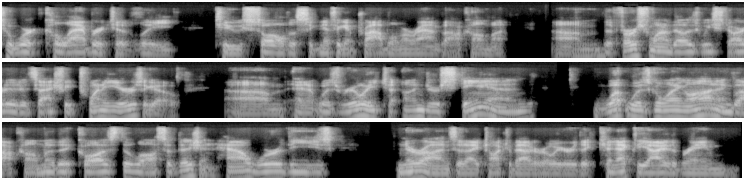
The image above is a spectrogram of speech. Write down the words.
to work collaboratively to solve a significant problem around glaucoma. Um, the first one of those we started, it's actually 20 years ago. Um, and it was really to understand what was going on in glaucoma that caused the loss of vision. How were these neurons that I talked about earlier that connect the eye to the brain,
